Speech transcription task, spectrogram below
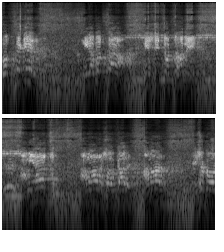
প্রত্যেকের নিরাপত্তা নিশ্চিত করতে হবে। আমি আজ আমার সরকার, আমার যে সকল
